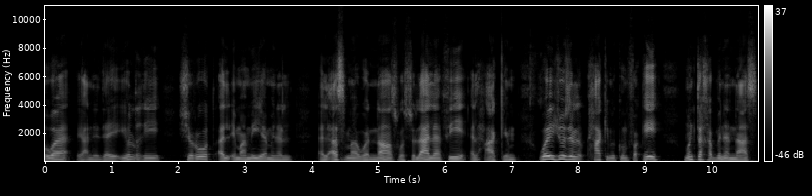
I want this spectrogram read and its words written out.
هو يعني يلغي شروط الإمامية من العصمة والناص والسلالة في الحاكم. ويجوز الحاكم يكون فقيه منتخب من الناس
